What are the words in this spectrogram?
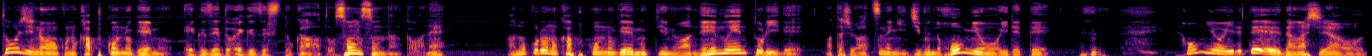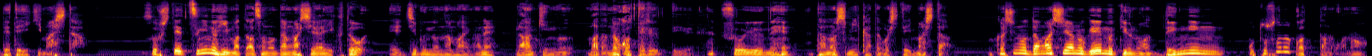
当時のこのカプコンのゲーム、エグゼとエグゼスとか、あとソンソンなんかはね、あの頃のカプコンのゲームっていうのはネームエントリーで私は常に自分の本名を入れて本名を入れて駄菓子屋を出て行きました。そして次の日またその駄菓子屋行くと、え自分の名前がね、ランキングまだ残ってるっていう、そういうね、楽しみ方をしていました。昔の駄菓子屋のゲームっていうのは電源落とさなかったのかな？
